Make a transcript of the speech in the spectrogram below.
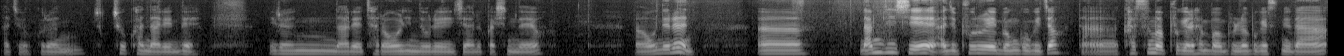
아주 그런 축축한 날인데 이런 날에 잘 어울린 노래이지 않을까 싶네요. 아, 오늘은 아, 남진 씨의 아주 불후의 명곡이죠. 아, 가슴 아프게를 한번 불러보겠습니다.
